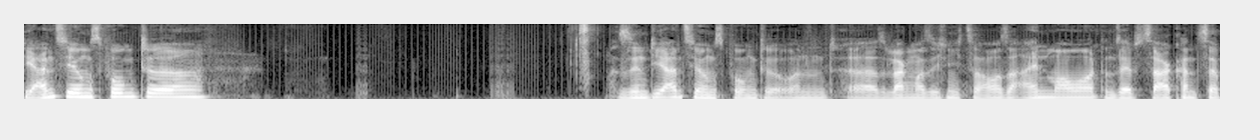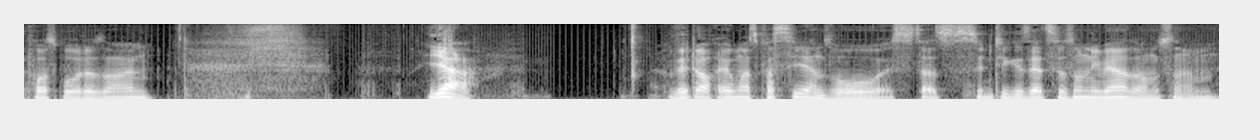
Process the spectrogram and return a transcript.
Die Anziehungspunkte sind die Anziehungspunkte und äh, solange man sich nicht zu Hause einmauert und selbst da kann es der Postbote sein, ja, wird auch irgendwas passieren. So ist das, sind die Gesetze des Universums. Ne?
